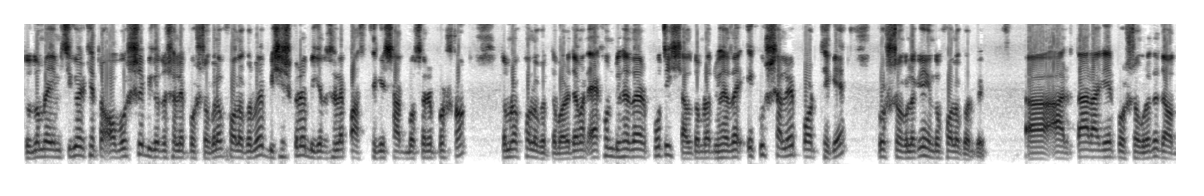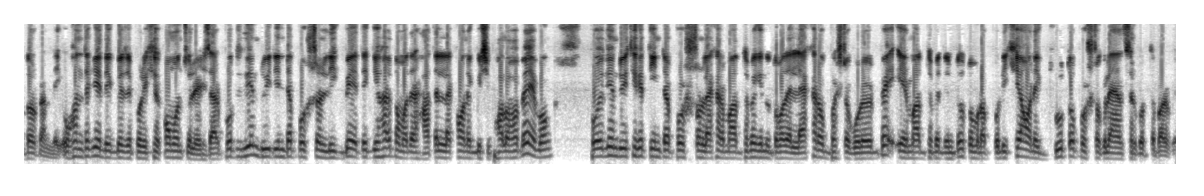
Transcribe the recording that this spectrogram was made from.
তো তোমরা এমসিকিউ এর ক্ষেত্রে অবশ্যই বিগত সালের প্রশ্নগুলো ফলো করবে, বিশেষ করে বিগত সালে পাঁচ থেকে সাত বছরের প্রশ্ন তোমরা ফলো করতে পারো। যেমন এখন দুই হাজার পঁচিশ সাল তোমরা দুই হাজার একুশ সালের পর থেকে প্রশ্নগুলোকে কিন্তু ফলো করবে। আর তার আগের প্রশ্নগুলোতে যাওয়ার দরকার নেই। ওখান থেকে দেখবে যে পরীক্ষা কমন চলে এসেছে। আর প্রতিদিন দুই তিনটা প্রশ্ন লিখবে, এতে কি হয়? তোমাদের হাতের লেখা অনেক বেশি ভালো হবে এবং প্রতিদিন দুই থেকে তিনটা প্রশ্ন লেখার মাধ্যমে কিন্তু তোমাদের লেখার অভ্যাসটা গড়ে উঠবে। এর মাধ্যমে কিন্তু তোমরা পরীক্ষায় অনেক দ্রুত প্রশ্নগুলো অ্যান্সার করতে পারবে।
